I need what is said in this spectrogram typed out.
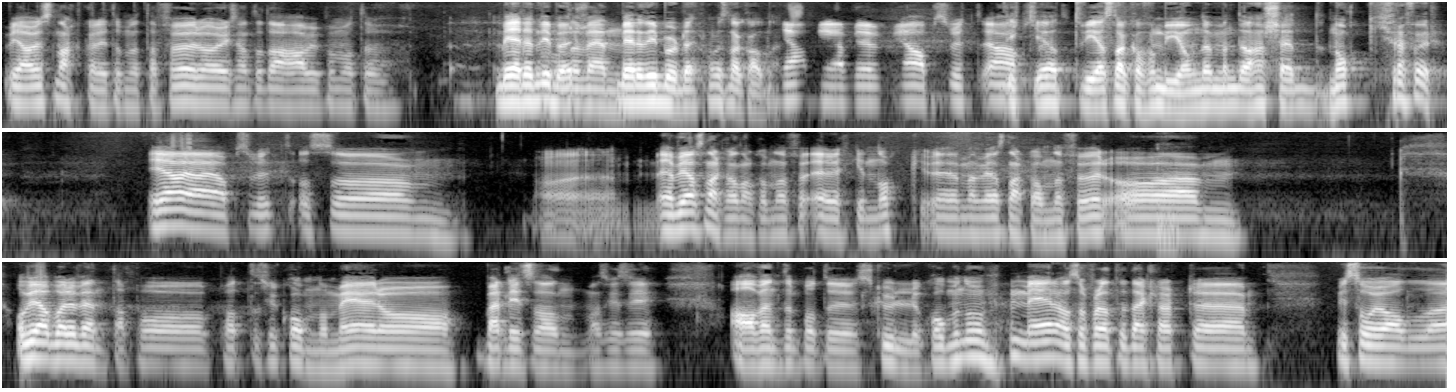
Vi har jo snakka litt om dette før, og, og, da har vi på en måte Mer enn vi bør. Mer enn vi burde har vi snakka om det. Ja, ja, ja absolutt, absolutt. Ikke at vi har snakka for mye om det, men det har skjedd nok fra før. Ja, ja, absolutt. Og så uh, ja, Vi har snakka nok om det før. Eller ikke nok, uh, men vi har snakka om det før. Og, um, og vi har bare venta på, på, at det skulle komme noe mer, og vært litt sånn hva skal jeg si, avventende på at det skulle komme noe mer. Altså for det er klart uh, Vi så jo alle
